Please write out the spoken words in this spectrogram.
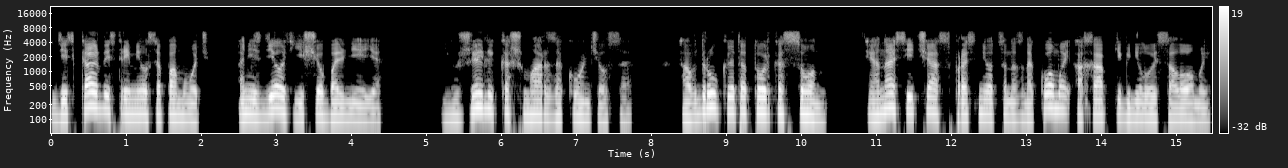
Здесь каждый стремился помочь, а не сделать еще больнее. Неужели кошмар закончился? А вдруг это только сон, и она сейчас проснется на знакомой охапке гнилой соломы?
